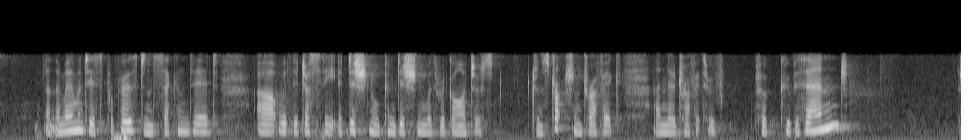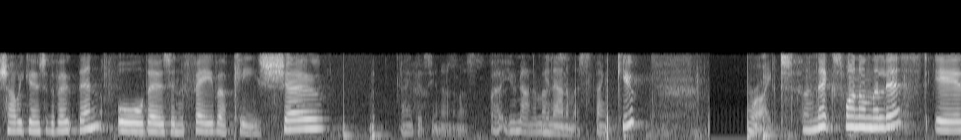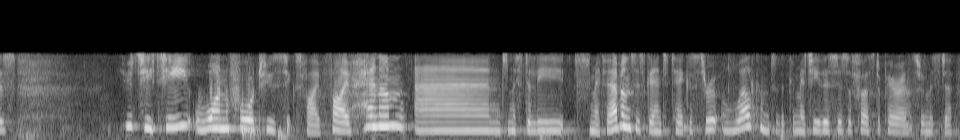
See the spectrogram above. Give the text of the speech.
At the moment, it's proposed and seconded uh, with the, just the additional condition with regard to s- construction traffic and no traffic through f- for Cooper's End. Shall we go to the vote then? All those in favour, please show. I think it's unanimous. Uh, unanimous. Unanimous, thank you. Right, the next one on the list is UTT 142655 Henham and Mr. Lee Smith Evans is going to take us through and welcome to the committee. This is the first appearance for Mr.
